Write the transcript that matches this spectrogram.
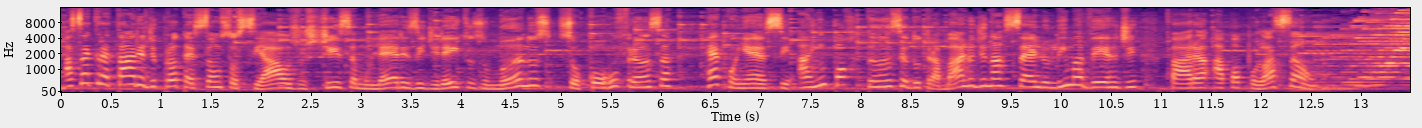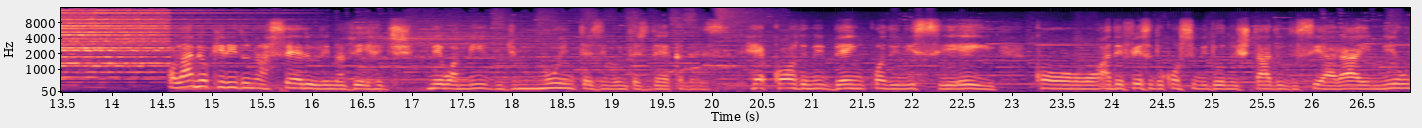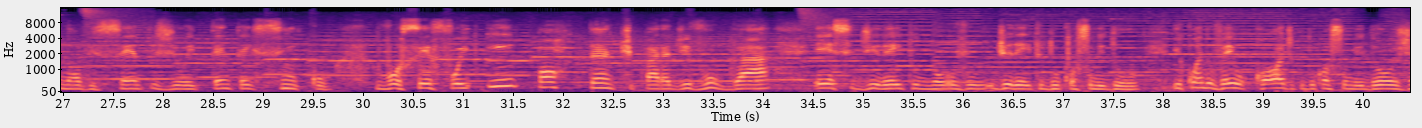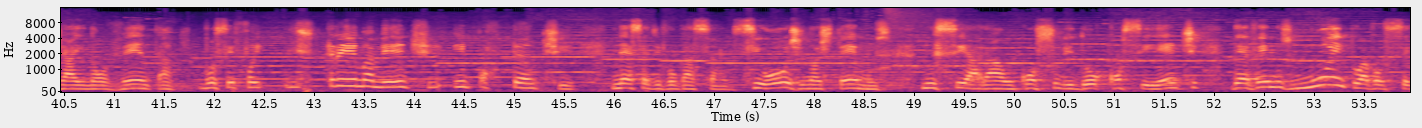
A secretária de Proteção Social, Justiça, Mulheres e Direitos Humanos, Socorro França, reconhece a importância do trabalho de Narcélio Lima Verde para a população. Olá, meu querido Narcélio Lima Verde, meu amigo de muitas e muitas décadas. Recordo-me bem quando iniciei com a defesa do consumidor no estado do Ceará em 1985. Você foi importante para divulgar esse direito novo, o direito do consumidor. E quando veio o Código do Consumidor, já em 90, você foi extremamente importante nessa divulgação. Se hoje nós temos no Ceará um consumidor consciente, devemos muito a você.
